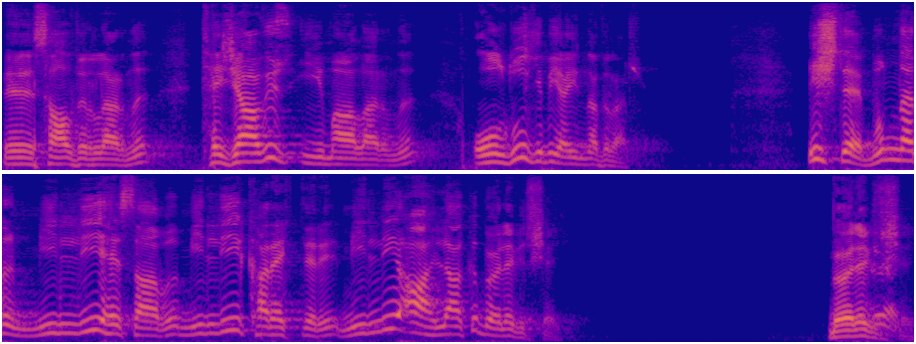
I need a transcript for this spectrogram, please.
e, saldırılarını, tecavüz imalarını olduğu gibi yayınladılar. İşte bunların milli hesabı, milli karakteri, milli ahlakı böyle bir şey. Böyle bir evet. şey.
